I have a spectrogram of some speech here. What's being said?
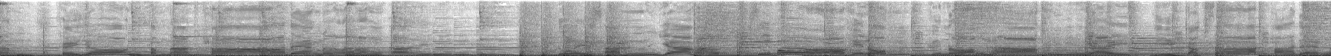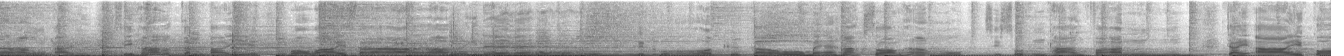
นั้น เคยย้อนตำนานผาแดงนางไอ ด้วยสัญญาสิบอกให้ลมคือน้องหานใหญ่อีกจักศาสตร์ผาแดงนางไอ สิหากันไปบ่วายสายแน่คือทอดคือเก่าแม้หักสองเฮาสิสุดทางฝัน ใจอายก็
